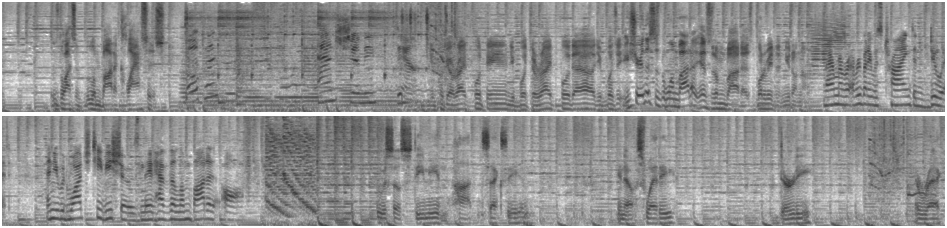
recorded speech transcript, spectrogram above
lots of Lambada classes. Open and shimmy down. You put your right foot in, you put your right foot out, you put your, you sure this is the Lambada? Yes, Lambada. It's Puerto Rican. You don't know. And I remember everybody was trying to do it. And you would watch TV shows and they'd have the lambada off. It was so steamy and hot and sexy and, you know, sweaty, dirty, erect.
